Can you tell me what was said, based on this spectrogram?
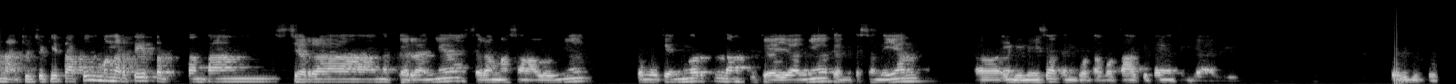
anak cucu kita pun mengerti tentang sejarah negaranya, sejarah masa lalunya, kemudian mengerti tentang budayanya dan kesenian uh, Indonesia dan kota-kota kita yang tinggali. gitu.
